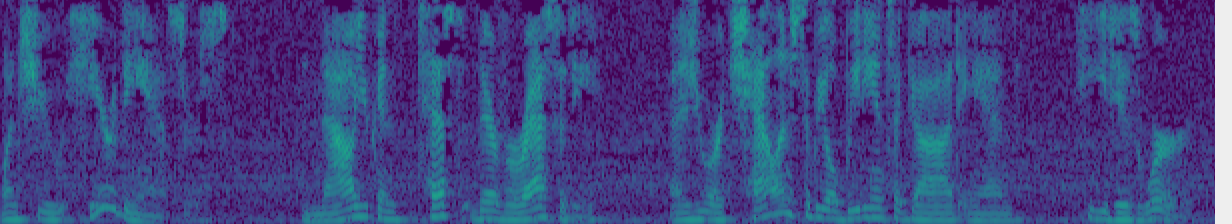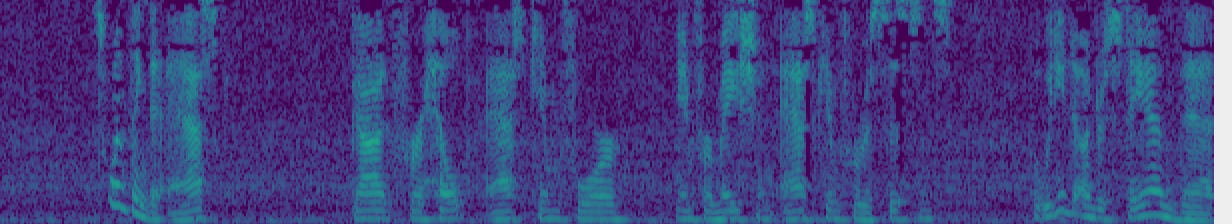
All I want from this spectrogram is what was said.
Once you hear the answers, now you can test their veracity as you are challenged to be obedient to God and heed His word. It's one thing to ask God for help, ask Him for information, ask Him for assistance, but we need to understand that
